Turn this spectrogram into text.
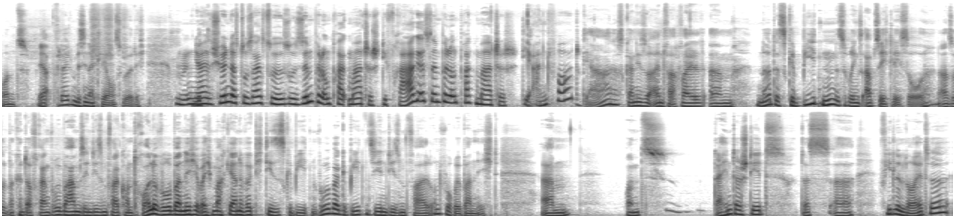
und ja, vielleicht ein bisschen erklärungswürdig. Mm, ja, schön, dass du sagst, so, so simpel und pragmatisch. Die Frage ist simpel und pragmatisch. Die Antwort? Ja, das ist gar nicht so einfach, weil ähm, ne, das Gebieten ist übrigens absichtlich so. Also man könnte auch fragen, worüber haben Sie in diesem Fall Kontrolle, worüber nicht, aber ich mache gerne wirklich dieses Gebieten. Worüber gebieten Sie in diesem Fall und worüber nicht? Ähm, und dahinter steht, dass äh, viele Leute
